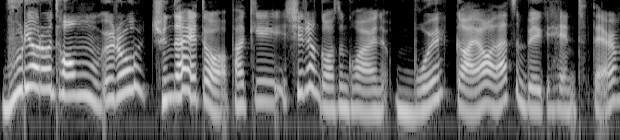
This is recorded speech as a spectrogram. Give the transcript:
무료로 덤으로 준다 해도 받기 싫은 것은 과연 뭘까요? That's a big hint there.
